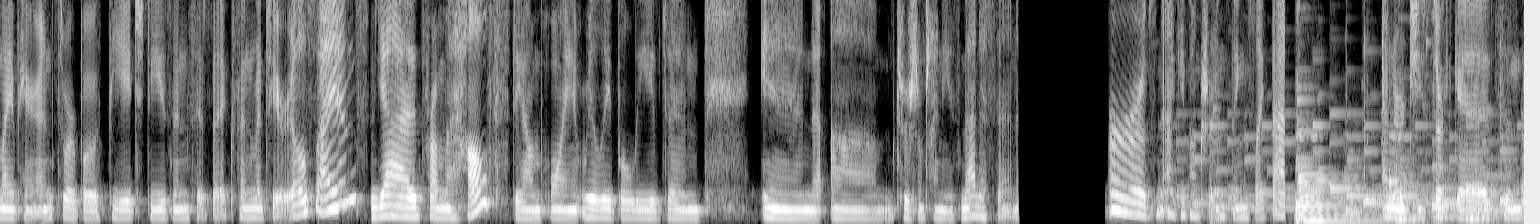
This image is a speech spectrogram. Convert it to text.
My parents were both PhDs in physics and material science. Yeah, from a health standpoint, really believed in in um, traditional Chinese medicine, herbs and acupuncture and things like that energy circuits and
